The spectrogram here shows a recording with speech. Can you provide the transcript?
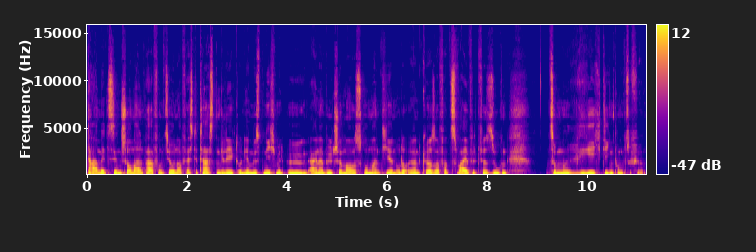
Damit sind schon mal ein paar Funktionen auf feste Tasten gelegt und ihr müsst nicht mit irgendeiner Bildschirmmaus rumhantieren oder euren Cursor verzweifelt versuchen, zum richtigen Punkt zu führen.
